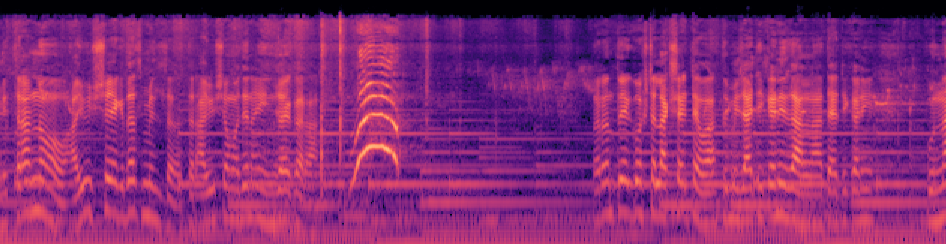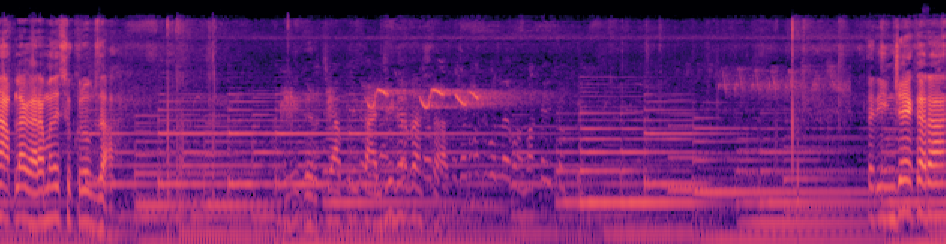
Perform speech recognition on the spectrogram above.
मित्रांनो आयुष्य एकदाच मिळतं तर आयुष्यामध्ये ना एन्जॉय करा. परंतु एक गोष्ट लक्षात ठेवा तुम्ही ज्या ठिकाणी जाल ना त्या ठिकाणी पुन्हा आपल्या घरामध्ये सुखरूप जा. घरची आपली काळजी करत असतात. तर एन्जॉय करा.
